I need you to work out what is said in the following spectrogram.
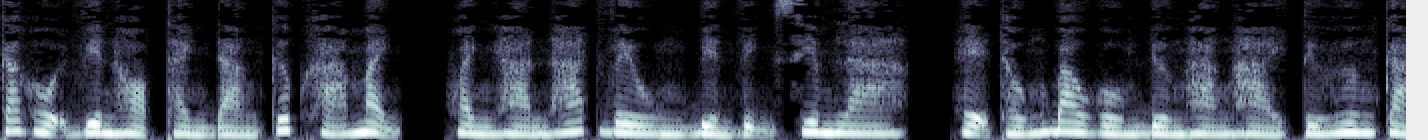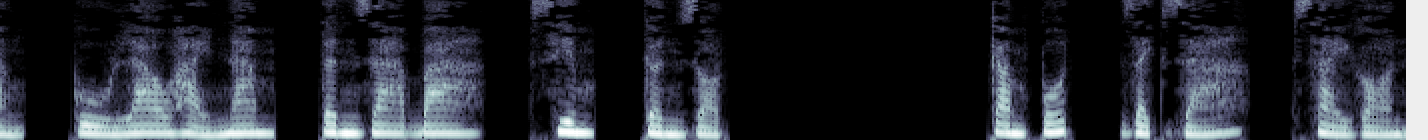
Các hội viên họp thành đảng cướp khá mạnh, hoành hàn hát về ủng biển Vịnh Siêm La, hệ thống bao gồm đường hàng hải từ Hương Cảng, Cù Lao Hải Nam, Tân Gia Ba, Siêm, Cần Giọt, Campos, Rạch Giá, Sài Gòn,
